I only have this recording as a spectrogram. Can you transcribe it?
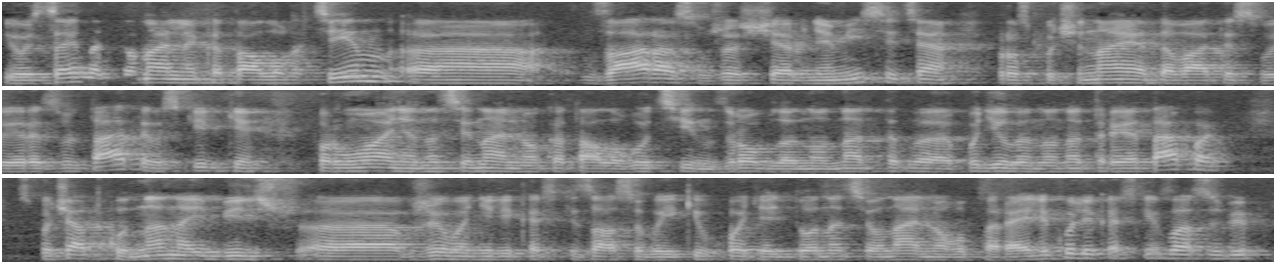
І ось цей національний каталог цін е, зараз, вже з червня місяця, розпочинає давати свої результати, оскільки формування національного каталогу цін зроблено на е, поділено на три етапи. Спочатку на найбільш е, вживані лікарські засоби, які входять до національного переліку лікарських засобів.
